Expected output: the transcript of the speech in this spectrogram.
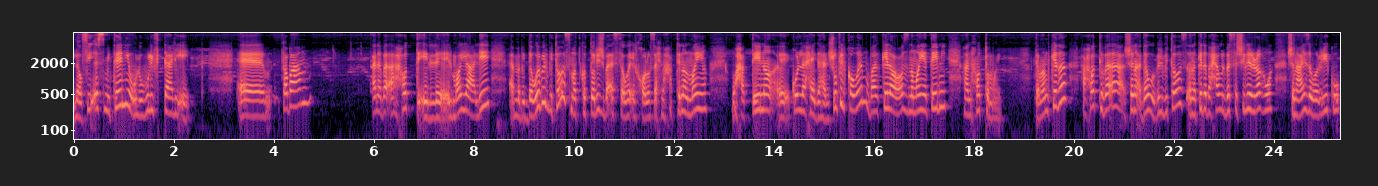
لو في اسم تاني قولوهولي في التعليقات. طبعا أنا بقى هحط ال- المية عليه. أما بتدوبي البطاطس ما تكتريش بقى السوائل خلاص. إحنا حطينا المية وحطينا آه، كل حاجة. هنشوف القوام وبعد كده لو عوزنا مية تاني هنحط مية. تمام كده؟ هحط بقى عشان أدوب البطاطس. أنا كده بحاول بس أشيل الرغوة عشان عايزة اوريكم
